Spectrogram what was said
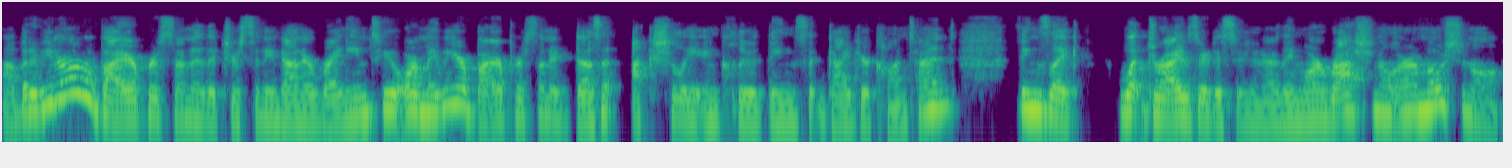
Uh, but if you don't have a buyer persona that you're sitting down and writing to, or maybe your buyer persona doesn't actually include things that guide your content, things like what drives their decision? Are they more rational or emotional?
